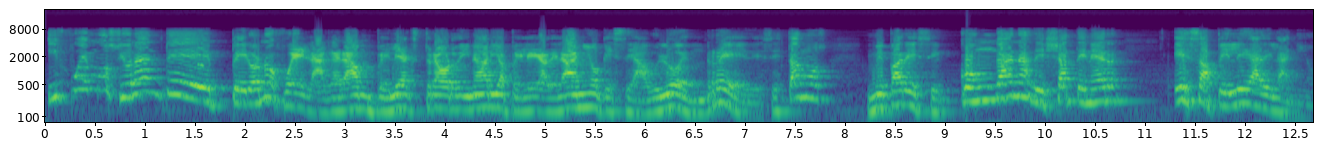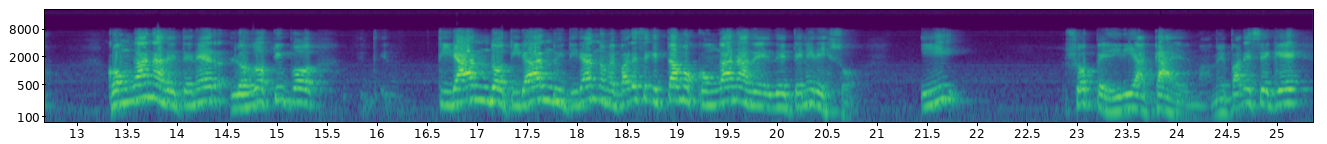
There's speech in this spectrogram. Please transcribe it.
Y fue emocionante, pero no fue la gran pelea extraordinaria, pelea del año que se habló en redes. Estamos, me parece, con ganas de ya tener esa pelea del año con ganas de tener los dos tipos tirando, tirando y tirando. Me parece que estamos con ganas de tener eso. Y yo pediría calma. Me parece que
